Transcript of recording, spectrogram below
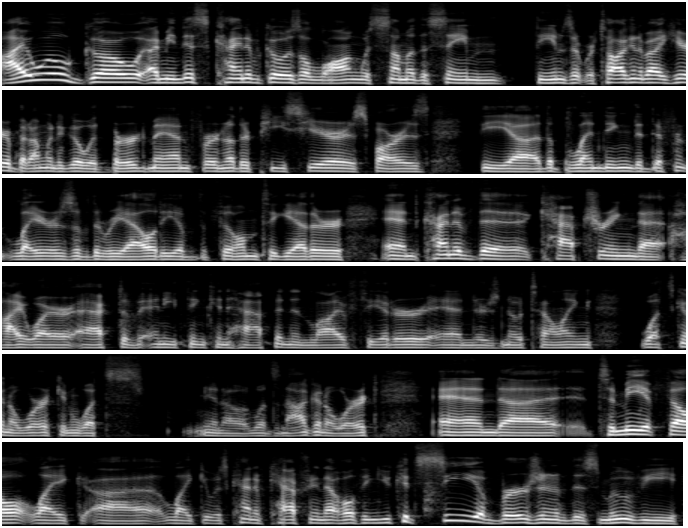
I will go. I mean, this kind of goes along with some of the same themes that we're talking about here, but I'm going to go with Birdman for another piece here, as far as the uh, the blending the different layers of the reality of the film together, and kind of the capturing that high wire act of anything can happen in live theater, and there's no telling what's going to work and what's you know what's not going to work. And uh, to me it felt like uh, like it was kind of capturing that whole thing. You could see a version of this movie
